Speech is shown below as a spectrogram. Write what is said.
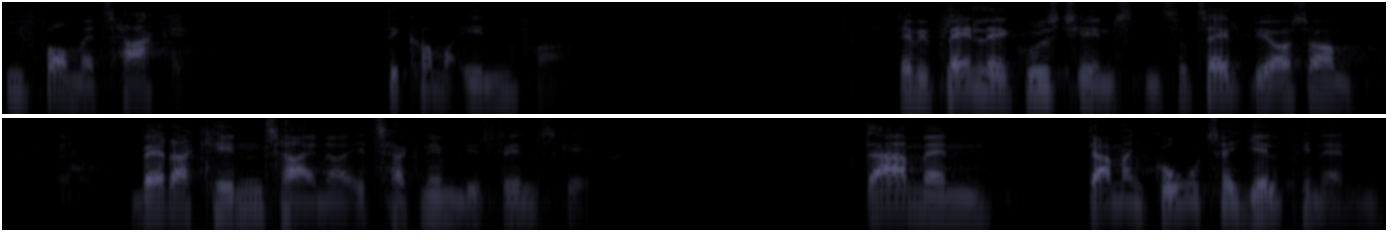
i form af tak, det kommer indenfra. Da vi planlagde gudstjenesten, så talte vi også om, hvad der kendetegner et taknemmeligt fællesskab. Der er man, der er man god til at hjælpe hinanden.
